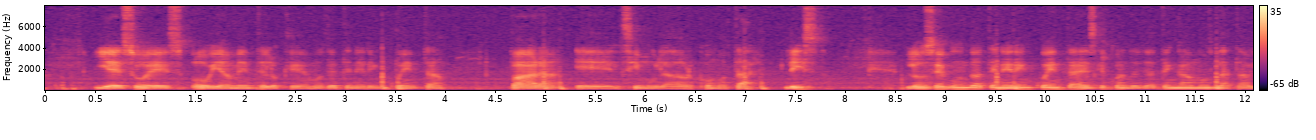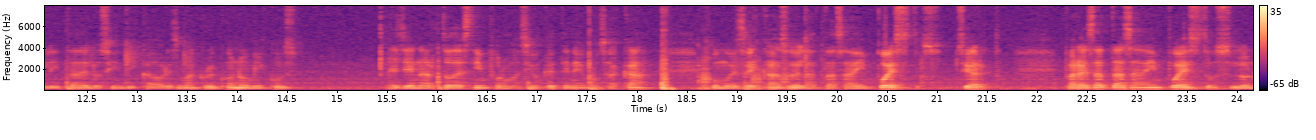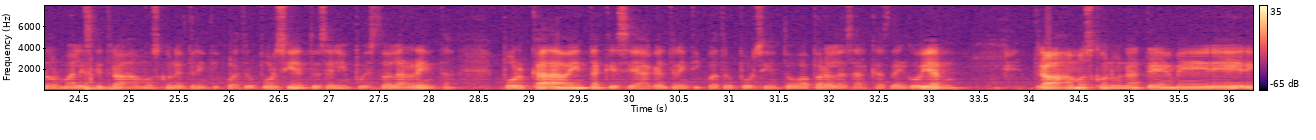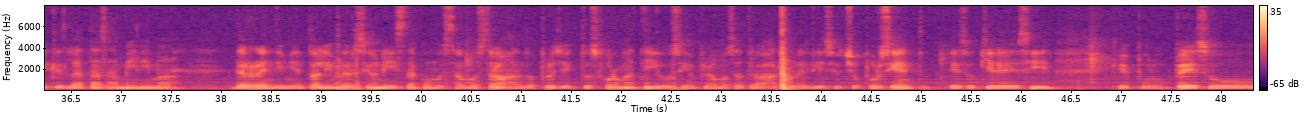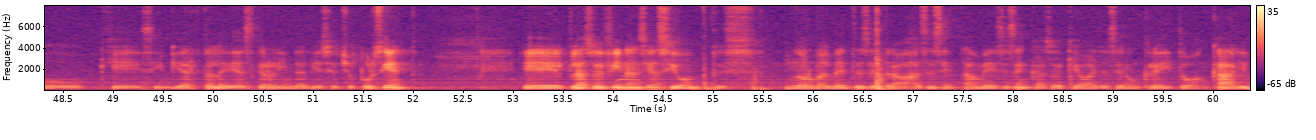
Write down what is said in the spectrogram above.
y eso es obviamente lo que debemos de tener en cuenta para el simulador como tal. Listo. Lo segundo a tener en cuenta es que cuando ya tengamos la tablita de los indicadores macroeconómicos, es llenar toda esta información que tenemos acá, como es el caso de la tasa de impuestos, ¿cierto? Para esa tasa de impuestos, lo normal es que trabajamos con el 34%, es el impuesto a la renta. Por cada venta que se haga, el 34% va para las arcas del gobierno. Trabajamos con una TMRR, que es la tasa mínima de rendimiento al inversionista, como estamos trabajando proyectos formativos, siempre vamos a trabajar con el 18%. Eso quiere decir que por un peso que se invierta, la idea es que rinda el 18%. El plazo de financiación, pues normalmente se trabaja 60 meses en caso de que vaya a ser un crédito bancario.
